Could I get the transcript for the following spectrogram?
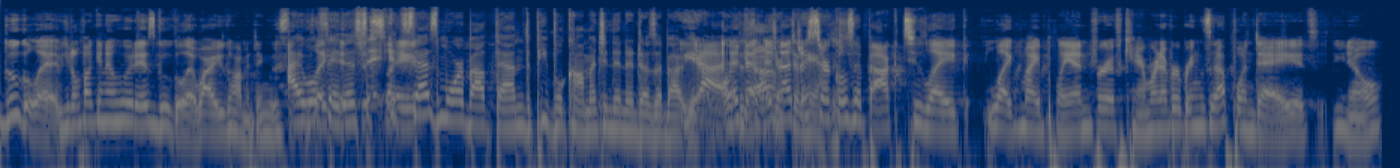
Google it if you don't fucking know who it is Google it why are you commenting this I will Like, say this: it like- says more about them, the people commenting, than it does about you. yeah, and, and that just circles it back to like like my plan for if Cameron ever brings it up one day. It's you know,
